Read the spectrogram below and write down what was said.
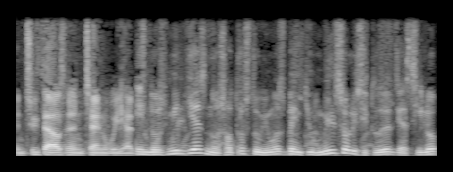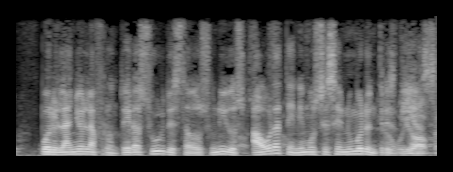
En 2010 nosotros tuvimos 21.000 solicitudes de asilo por el año en la frontera sur de Estados Unidos. Ahora tenemos ese número en tres días.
